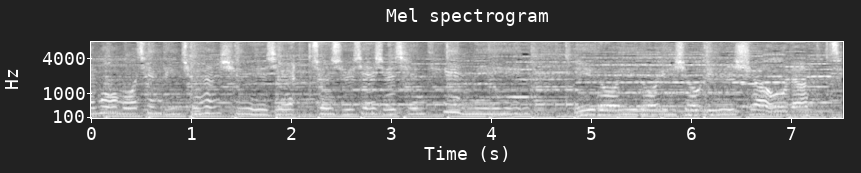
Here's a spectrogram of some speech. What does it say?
你爱默默倾听全世界，全世界谁倾听你？一朵一朵，一首一首的曾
